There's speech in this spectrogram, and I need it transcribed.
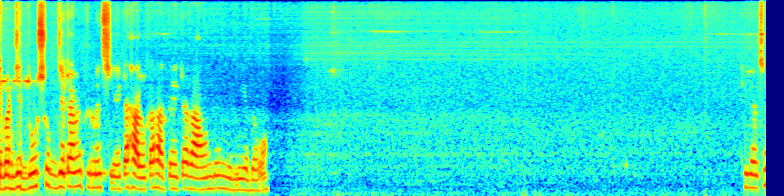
এবার যে দু সুপ যেটা আমি তুলেছি, এটা হালকা হাতে এটা রাউন্ডে মিলিয়ে দেব। ঠিক আছে?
